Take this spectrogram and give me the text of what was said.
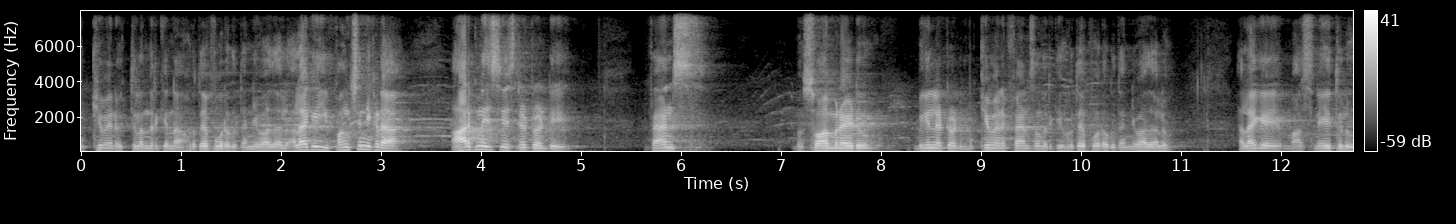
ముఖ్యమైన వ్యక్తులందరికీ నా హృదయపూర్వక ధన్యవాదాలు. అలాగే ఈ ఫంక్షన్ ఇక్కడ ఆర్గనైజ్ చేసినటువంటి ఫ్యాన్స్ స్వామినాయుడు మిగిలినటువంటి ముఖ్యమైన ఫ్యాన్స్ అందరికీ హృదయపూర్వక ధన్యవాదాలు. అలాగే మా స్నేహితులు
